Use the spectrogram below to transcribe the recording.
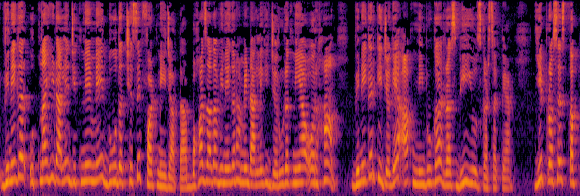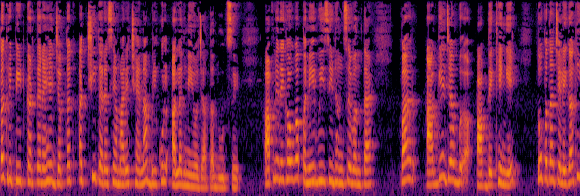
विनेगर उतना ही डालें जितने में दूध अच्छे से फट नहीं जाता। बहुत ज़्यादा विनेगर हमें डालने की ज़रूरत नहीं है और हाँ विनेगर की जगह आप नींबू का रस भी यूज़ कर सकते हैं। ये प्रोसेस तब तक रिपीट करते रहे जब तक अच्छी तरह से हमारे छेना बिल्कुल अलग नहीं हो जाता दूध से। आपने देखा होगा, पनीर भी इसी ढंग से बनता है। पर आगे जब आप देखेंगे तो पता चलेगा कि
